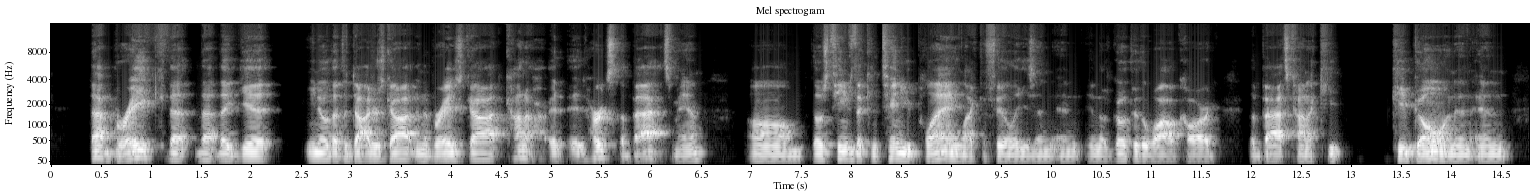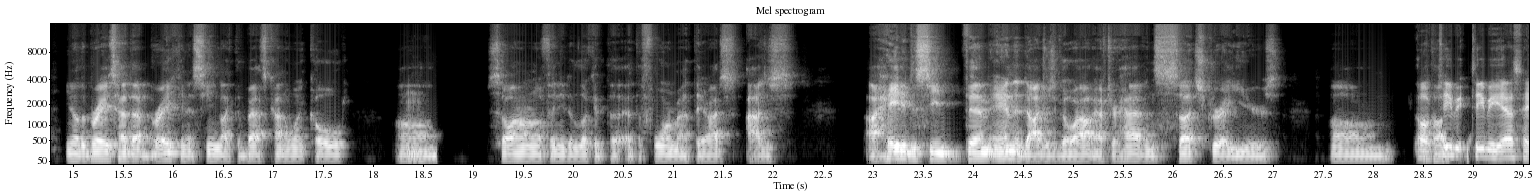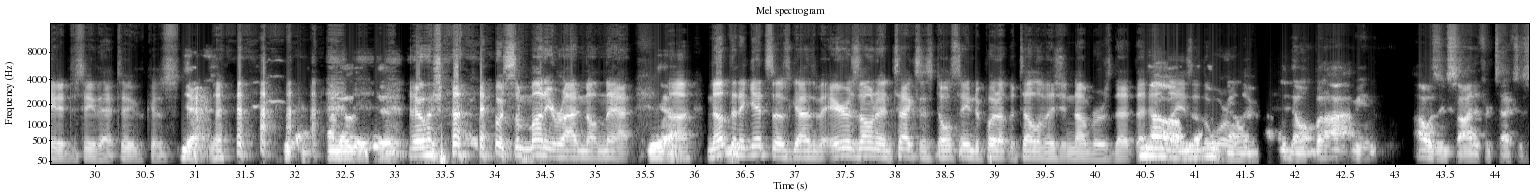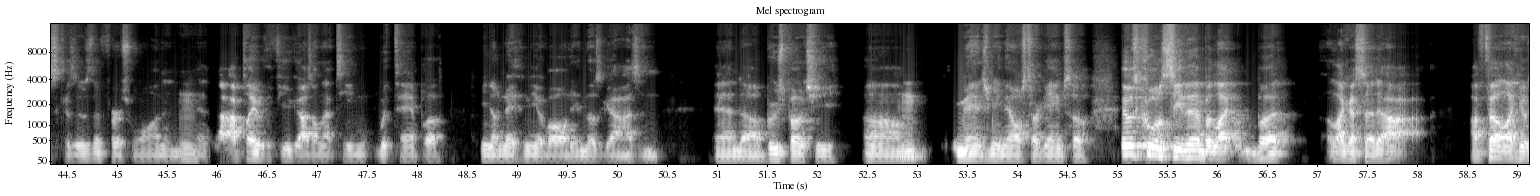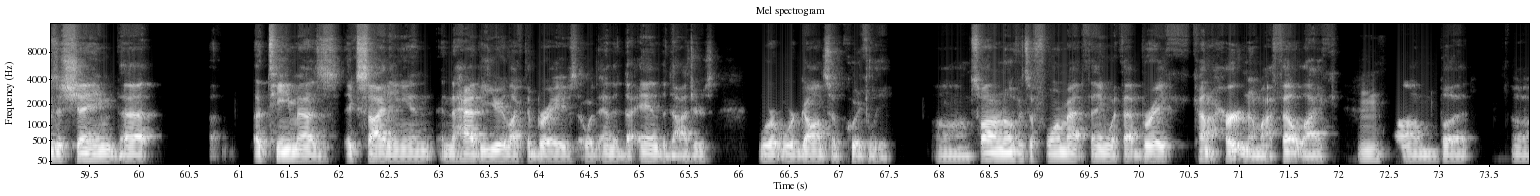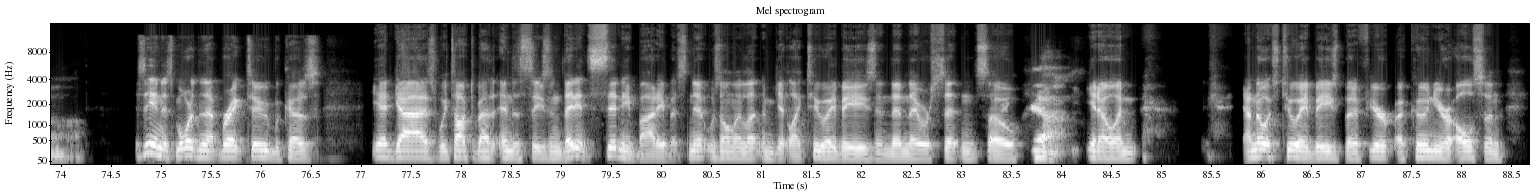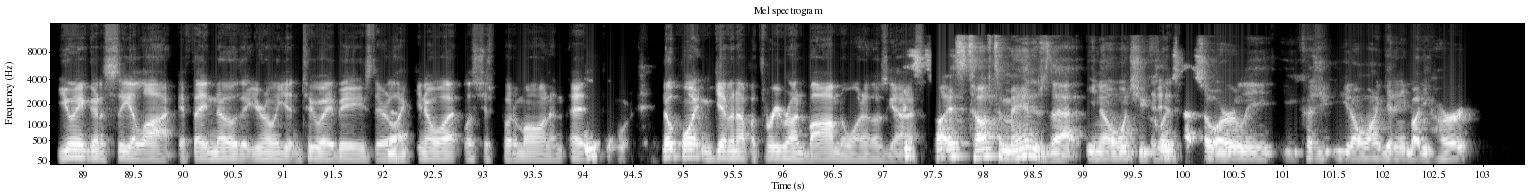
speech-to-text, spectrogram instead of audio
that break that that they get, you know, that the Dodgers got and the Braves got, kind of it, it, hurts the bats, man. Um, those teams that continue playing like the Phillies and and you know go through the wild card, the bats kind of keep keep going, and and you know the Braves had that break and it seemed like the bats kind of went cold. Um, mm. So I don't know if they need to look at the at the format there. I just I just I hated to see them and the Dodgers go out after having such great years. Um, oh, thought, TB, TBS hated to see that too because yeah. yeah, I know they did. There was there was some money riding on that. Yeah, uh, nothing yeah. against those guys, but Arizona and Texas don't seem to put up the television numbers that that no, LA's no, of the world. Don't. They don't. But I, I, mean, I was excited for Texas because it was their first one, and, mm. and, I played with a few guys on that team with Tampa. You know, Nathan Eovaldi and those guys, and and uh, Bruce Bochy um, mm-hmm. Managed me in the All Star game, so it was cool to see them. But like, but like I said, I I felt like it was a shame that a team as exciting and and had the year like the Braves or and the and the Dodgers were were gone so quickly. Um, so I don't know if it's a format thing with that break kind of hurting them. I felt like, mm. um, but uh, see, and it's more than that break too because you had guys we talked about at the end of the season. They didn't sit anybody, but Snit was only letting them get like two ABs, and then they were sitting. So yeah, you know, and I know it's two ABs, but if you're Acuna or Olson, you ain't going to see a lot. If they know that you're only getting two ABs, they're yeah. like, you know what? Let's just put them on. And, and, no point in giving up a three run bomb to one of those guys. It's, it's tough to manage that. You know, once you clinch that so early because you, you don't want to get anybody hurt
